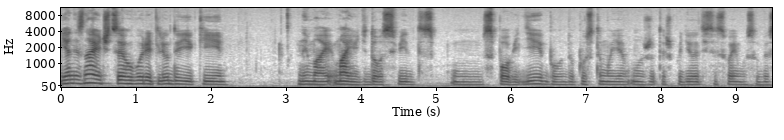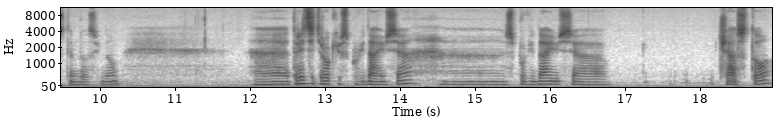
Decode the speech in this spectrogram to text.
Я не знаю, чи це говорять люди, які не мають досвід сповіді, бо, допустимо, я можу теж поділитися своїм особистим досвідом. Е, 30 років сповідаюся. Е, Сповідаюся часто.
